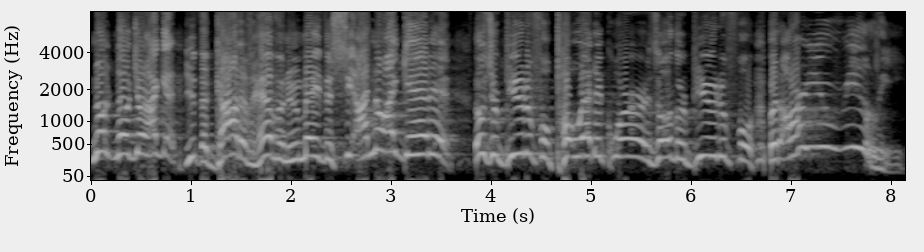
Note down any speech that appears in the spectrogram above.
No, no, Jonah, I get you, the God of heaven who made the sea. I know I get it. Those are beautiful poetic words. Oh, they're beautiful. But are you really?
